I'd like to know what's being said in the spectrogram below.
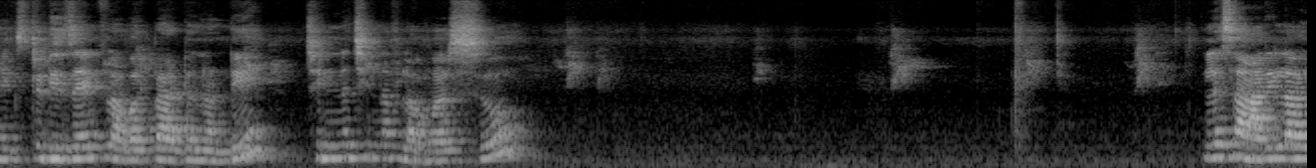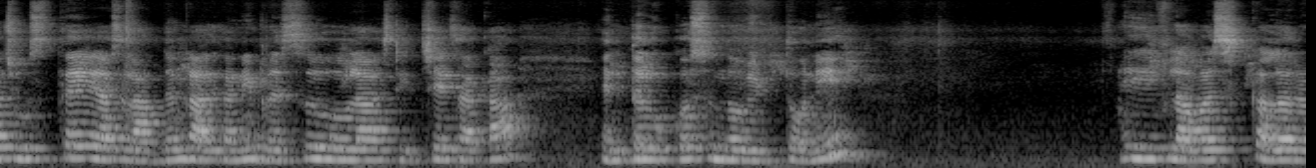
నెక్స్ట్ డిజైన్ ఫ్లవర్ ప్యాటర్న్ అండి. చిన్న చిన్న ఫ్లవర్స్. ఇలా శారీలా చూస్తే అసలు అర్థం కాదు కానీ డ్రెస్సులా స్టిచ్ చేశాక ఎంత లుక్ వస్తుందో వీటితోని. ఈ ఫ్లవర్స్ కలర్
